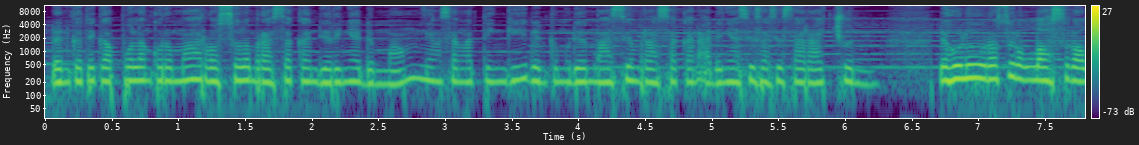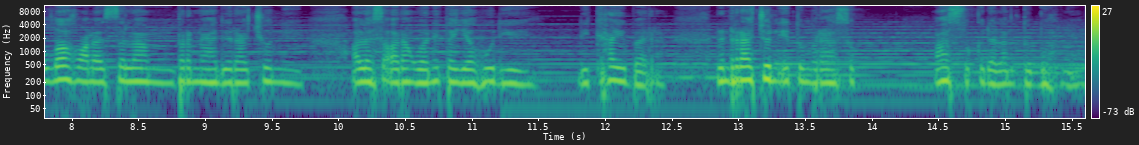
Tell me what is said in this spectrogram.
Dan ketika pulang ke rumah, Rasul merasakan dirinya demam yang sangat tinggi dan kemudian masih merasakan adanya sisa-sisa racun. Dahulu Rasulullah SAW pernah diracuni oleh seorang wanita Yahudi di Khaybar dan racun itu merasuk masuk ke dalam tubuhnya.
